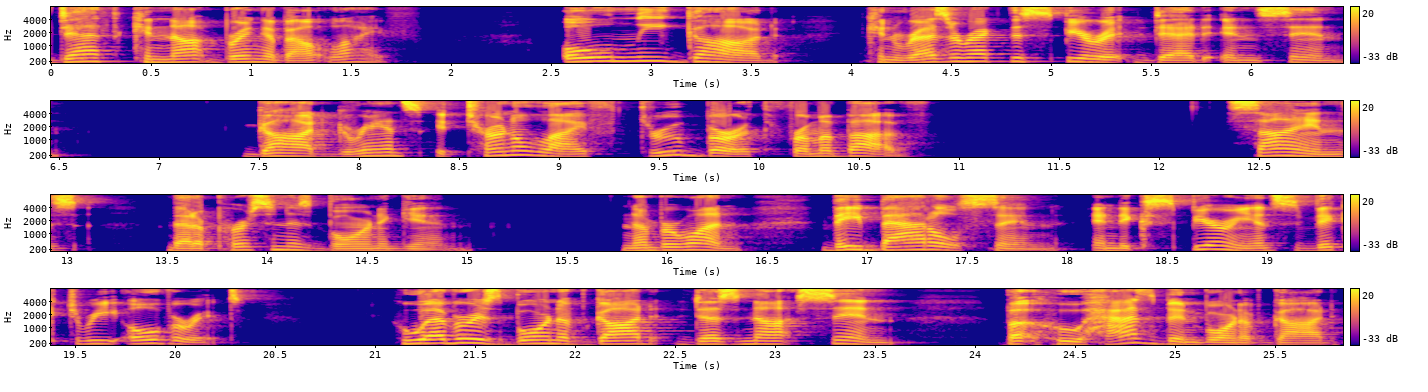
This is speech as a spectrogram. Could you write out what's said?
Death cannot bring about life. Only God can resurrect the spirit dead in sin. God grants eternal life through birth from above. Signs that a person is born again. Number one, they battle sin and experience victory over it. Whoever is born of God does not sin, but who has been born of God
